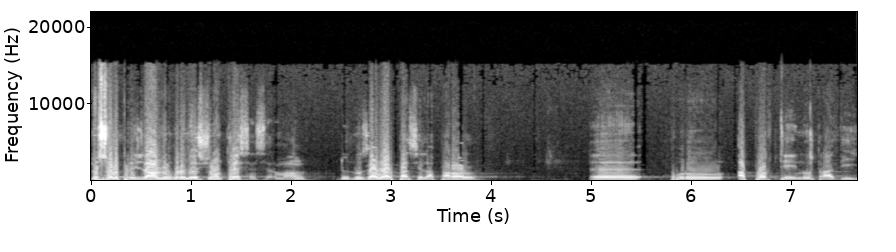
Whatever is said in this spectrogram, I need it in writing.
Monsieur le Président, nous vous remercions très sincèrement de nous avoir passé la parole euh, pour apporter notre avis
